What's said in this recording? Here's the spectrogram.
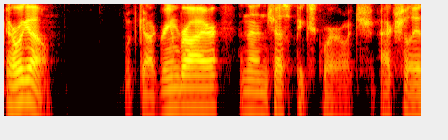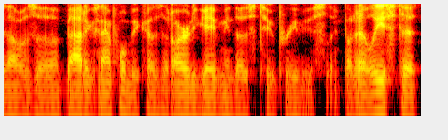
There we go. we've got Greenbrier, and then Chesapeake Square, which actually that was a bad example because it already gave me those two previously. But at least it,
